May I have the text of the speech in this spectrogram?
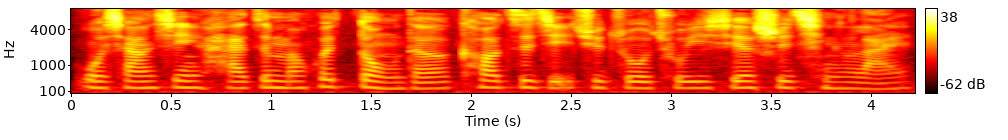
我相信孩子们会懂得靠自己去做出一些事情来。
